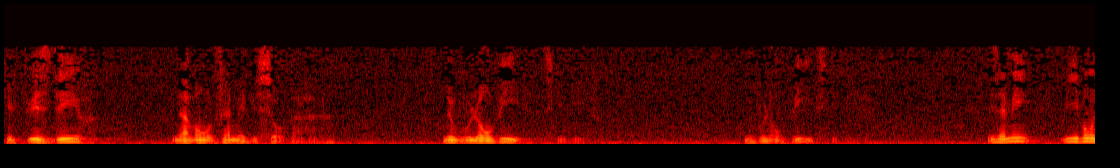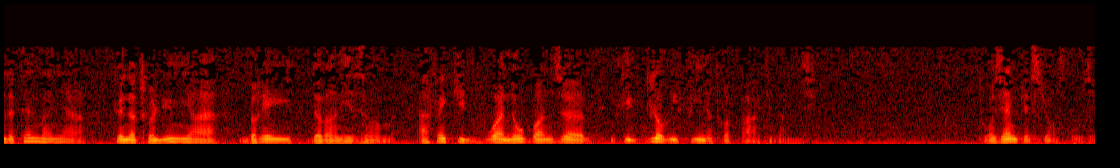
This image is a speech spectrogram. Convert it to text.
qu'il puisse dire, nous n'avons jamais vu ça auparavant. Nous voulons vivre qu'ils. Nous voulons vivre ce qu'ils vivent. Les amis, vivons de telle manière que notre lumière brille devant les hommes, afin qu'ils voient nos bonnes œuvres et qu'ils glorifient notre Père qui est dans les cieux. Troisième question à se poser.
